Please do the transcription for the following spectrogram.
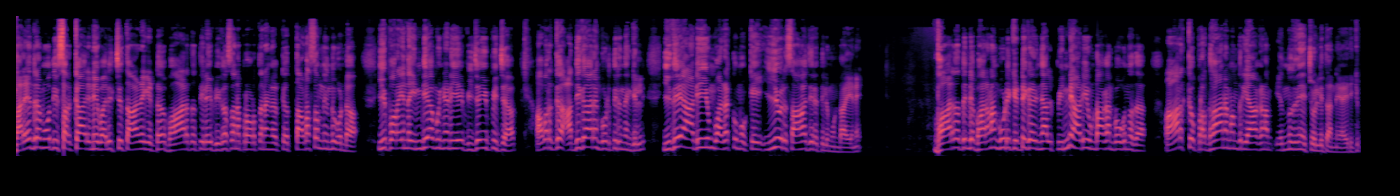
നരേന്ദ്രമോദി സർക്കാരിനെ വലിച്ചു താഴെയിട്ട് ഭാരതത്തിലെ വികസന പ്രവർത്തനങ്ങൾക്ക് തടസ്സം നിന്നുകൊണ്ട് ഈ പറയുന്ന ഇന്ത്യ മുന്നണിയെ വിജയിപ്പിച്ച് അവർക്ക് അധികാരം കൊടുത്തിരുന്നെങ്കിൽ ഇതേ അടിയും വഴക്കുമൊക്കെ ഈ ഒരു സാഹചര്യത്തിലും ഉണ്ടായേനെ. ഭാരതത്തിന്റെ ഭരണം കൂടി കിട്ടിക്കഴിഞ്ഞാൽ പിന്നെ അടി ഉണ്ടാകാൻ പോകുന്നത് ആർക്ക് പ്രധാനമന്ത്രിയാകണം എന്നതിനെ ചൊല്ലി തന്നെയായിരിക്കും.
